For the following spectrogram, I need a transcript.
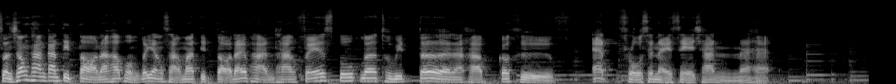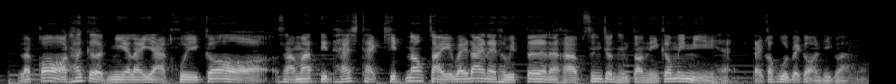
ส่วนช่องทางการติดต่อนะครับ ผมก็ยังสามารถติดต่อได้ผ่านทาง Facebook และ Twitter นะครับ ก็คือ @frozenization นะฮะแล้วก็ถ้าเกิดมีอะไรอยากคุยก็สามารถติด hashtag คิดนอกใจไว้ได้ใน Twitter นะครับ ซึ่งจนถึงตอนนี้ก็ไม่มีฮะ แต่ก็พูดไปก่อนดีกว่านะ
